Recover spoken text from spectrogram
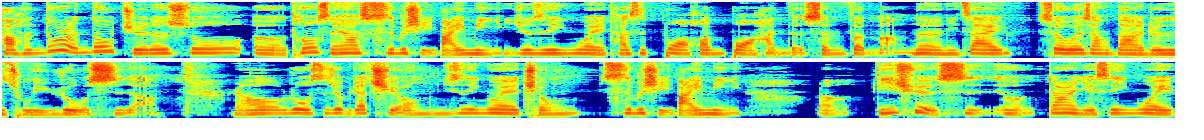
好，很多人都觉得说，呃，土生仔吃不起白米，就是因为他是半欢半寒的身份嘛。那你在社会上当然就是处于弱势啊，然后弱势就比较穷，你是因为穷吃不起白米。呃，的确是，呃，当然也是因为，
